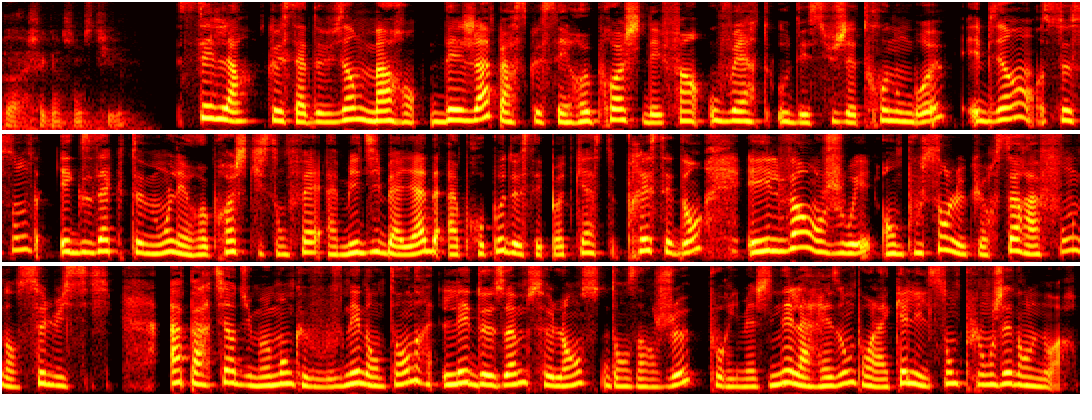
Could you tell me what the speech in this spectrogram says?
Bah, chacun son style. C'est là que ça devient marrant. Déjà parce que ces reproches des fins ouvertes ou des sujets trop nombreux, eh bien, ce sont exactement les reproches qui sont faits à Mehdi Bayad à propos de ses podcasts précédents et il va en jouer en poussant le curseur à fond dans celui-ci. À partir du moment que vous venez d'entendre, les deux hommes se lancent dans un jeu pour imaginer la raison pour laquelle ils sont plongés dans le noir.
